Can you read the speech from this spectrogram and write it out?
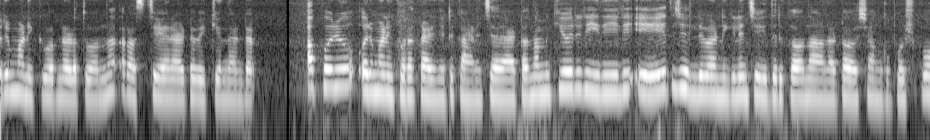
ഒരു മണിക്കൂറിന്റെ അടുത്ത് വന്ന് റെസ്റ്റ് ചെയ്യാനായിട്ട് വെക്കുന്നുണ്ട്. അപ്പോൾ ഒരു ഒരു മണിക്കൂർ കഴിഞ്ഞിട്ട് കാണിച്ചു തരാം കേട്ടോ. നമുക്ക് ഈ ഒരു രീതിയിൽ ഏത് ജെല്ല് വേണമെങ്കിലും ചെയ്തെടുക്കാവുന്നതാണ് കേട്ടോ. ശംഖുപുഷ്പോ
